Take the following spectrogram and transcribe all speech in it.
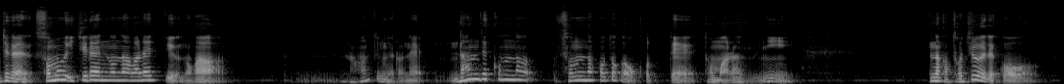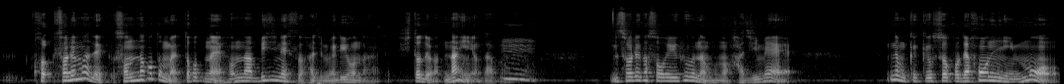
だからその一連の流れっていうのがなんていうんだろうね。なんでこんなそんなことが起こって止まらずになんか途中でこうこそれまでそんなこともやったことないそんなビジネスを始めるような人ではないよ多分。うん。でそれがそういう風なものを始めでも結局そこで本人も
